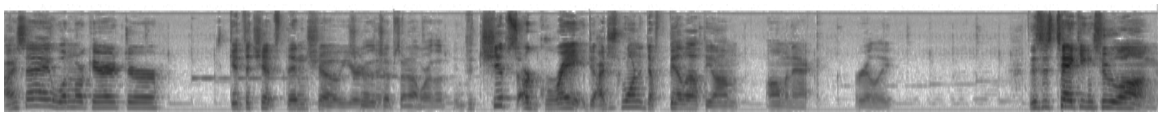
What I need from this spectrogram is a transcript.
I say one more character, get the chips, then show your. Screw the thing. chips, they're not worth it. The chips are great. Dude, I just wanted to fill out the alm- almanac. Really. This is taking too long.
